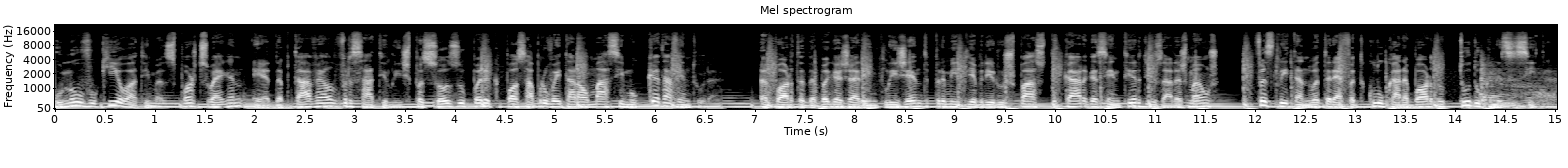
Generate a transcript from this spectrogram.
O novo Kia Optima Sportswagen é adaptável, versátil e espaçoso para que possa aproveitar ao máximo cada aventura. A porta da bagageira inteligente permite-lhe abrir o espaço de carga sem ter de usar as mãos, facilitando a tarefa de colocar a bordo tudo o que necessita.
